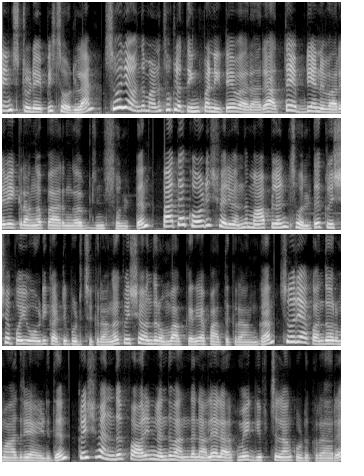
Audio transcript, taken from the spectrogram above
சேஞ்ச் டுடே எபிசோடில் சூர்யா வந்து மனசுக்குள்ளே திங்க் பண்ணிகிட்டே வராரு. அத்தை எப்படி என்னை வர வைக்கிறாங்க பாருங்க அப்படின்னு சொல்லிட்டு. பார்த்தா கோடீஸ்வரி வந்து மாப்பிள்ளைன்னு சொல்லிட்டு கிறிஷை போய் ஓடி கட்டி பிடிச்சிக்கிறாங்க. கிறிஷை வந்து ரொம்ப அக்கறையாக பார்த்துக்கிறாங்க. சூர்யாவுக்கு வந்து ஒரு மாதிரி ஆயிடுது. கிறிஷ் வந்து ஃபாரின்லேருந்து வந்தனால எல்லாருக்குமே கிஃப்ட்ஸ் எல்லாம் கொடுக்குறாரு.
